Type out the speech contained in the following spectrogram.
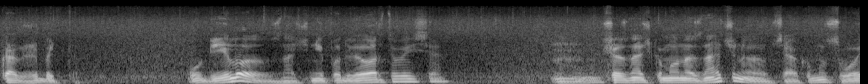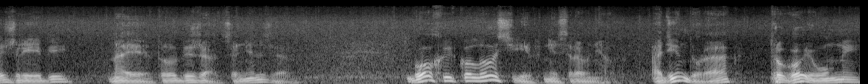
как же быть-то? Убило, значит, не подвертывайся. Что значит, кому назначено, всякому свой жребий. На это обижаться нельзя. Бог и Колосьев не сравнял. Один дурак, другой умный.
